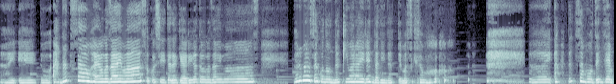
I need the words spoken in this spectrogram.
はい、えっ、ー、と、あ、ナツさんおはようございます。お越しいただきありがとうございます。まるまるさん、この泣き笑い連打になってますけども。はい。あ、ナツさんも全然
